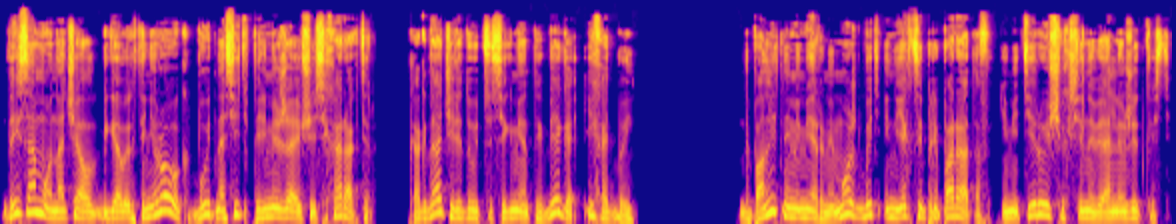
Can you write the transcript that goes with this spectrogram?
Да и само начало беговых тренировок будет носить перемежающийся характер, когда чередуются сегменты бега и ходьбы. Дополнительными мерами может быть инъекции препаратов, имитирующих синовиальную жидкость.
